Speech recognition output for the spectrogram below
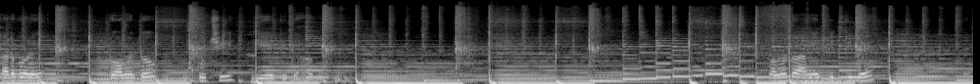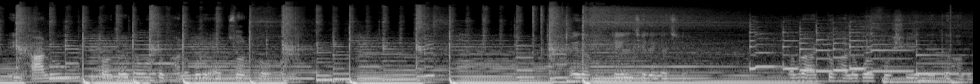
তারপরে টমেটো কুচি দিয়ে দিতে হবে। টমেটো আগের দিক দিলে এই আলু তরকারিটার মধ্যে ভালো করে অ্যাবজর্ব হবে। এই দেখো, তেল ছেড়ে গেছে। তারপর আর একটু ভালো করে কষিয়ে নিতে হবে।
